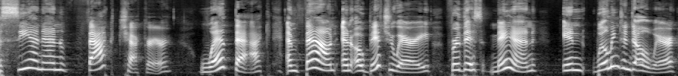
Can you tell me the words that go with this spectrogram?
cnn fact checker went back and found an obituary for this man in Wilmington, Delaware,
